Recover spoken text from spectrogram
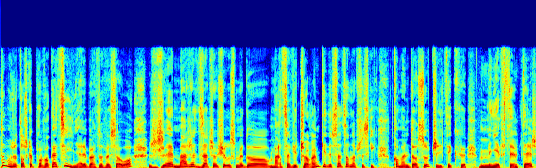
to może troszkę prowokacyjnie, ale bardzo wesoło, że marzec zaczął się 8 marca wieczorem, kiedy wsadzono wszystkich komandosów, czyli tych, mnie w tym też,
